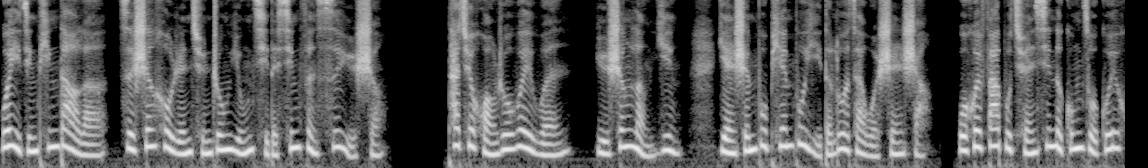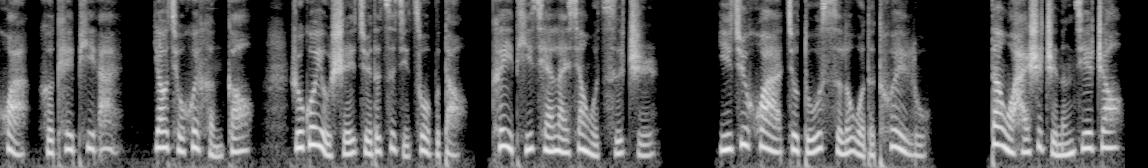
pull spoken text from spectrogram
我已经听到了自身后人群中涌起的兴奋私语声，他却恍若未闻，语声冷硬，眼神不偏不倚地落在我身上。我会发布全新的工作规划和 KPI，要求会很高。如果有谁觉得自己做不到，可以提前来向我辞职。一句话就堵死了我的退路。但我还是只能接招，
